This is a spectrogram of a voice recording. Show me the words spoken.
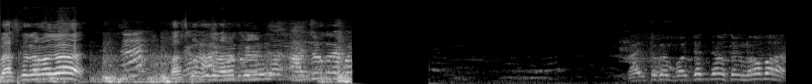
বাস করে আমাকে বাস করে আমাকে বললি কাল তোকে বজ্জাত যাও সঙ্গে নবার।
